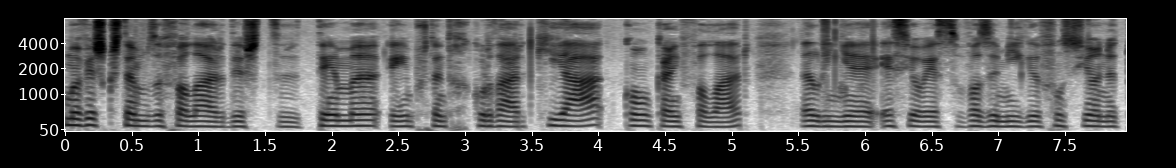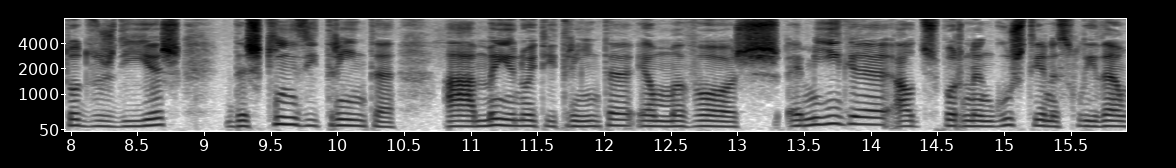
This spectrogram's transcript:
Uma vez que estamos a falar deste tema, é importante recordar que há com quem falar. A linha SOS Voz Amiga funciona todos os dias, das 15h30 à meia-noite e 30. É uma voz amiga ao dispor na angústia, na solidão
